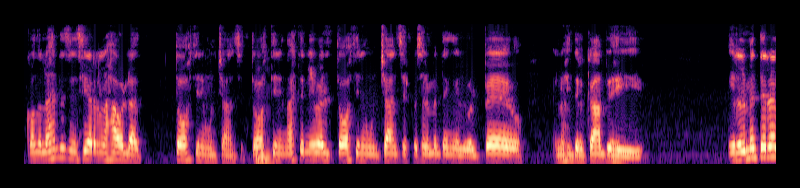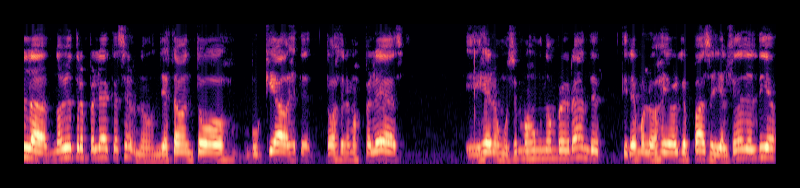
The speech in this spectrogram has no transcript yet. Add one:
cuando la gente se encierra en la jaula, todos tienen un chance. Todos mm. tienen, a este nivel, todos tienen un chance, especialmente en el golpeo en los intercambios y, y realmente era la, no había otra pelea que hacer, ¿no? Ya estaban todos buqueados, todos tenemos peleas y dijeron, usemos un nombre grande, tirémoslo ahí a ver qué pasa y al final del día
